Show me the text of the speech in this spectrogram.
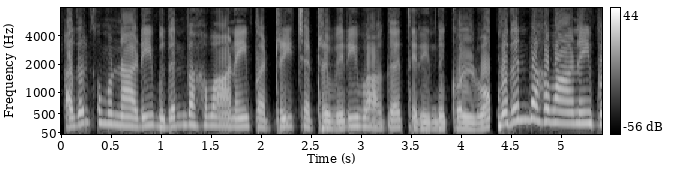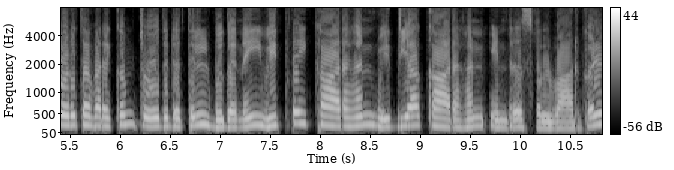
அதற்கு முன்னாடி புதன் பகவானை பற்றி சற்று விரிவாக தெரிந்து கொள்வோம். புதன் பகவானை பொறுத்த வரைக்கும் ஜோதிடத்தில் புதனை வித்தைக்காரகன் வித்யாக்காரகன் என்று சொல்வார்கள்.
